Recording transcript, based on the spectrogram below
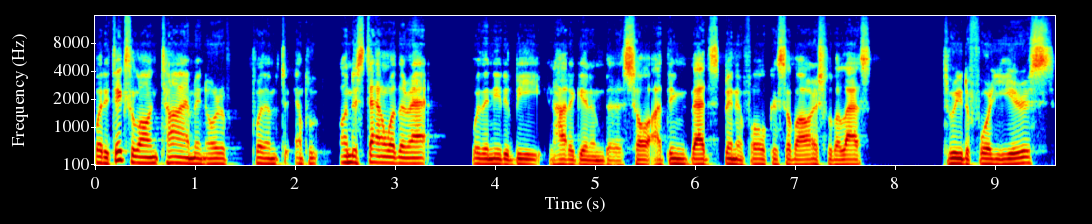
But it takes a long time in order for them to impl- understand where they're at where they need to be and how to get them there. So I think that's been a focus of ours for the last three to four years.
